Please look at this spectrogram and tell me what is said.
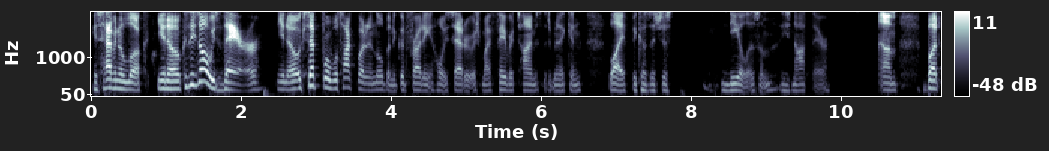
he's having a look, you know, because he's always there, you know. Except for we'll talk about it in a little bit. of Good Friday and Holy Saturday, which my favorite times the Dominican life because it's just nihilism. He's not there. Um, but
